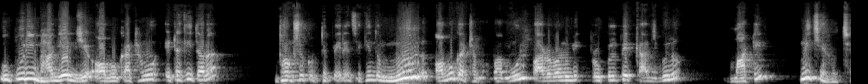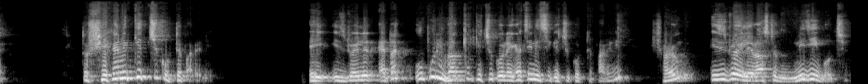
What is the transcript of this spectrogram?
উপরি ভাগের যে অবকাঠামো এটাকেই তারা ধ্বংস করতে পেরেছে? কিন্তু মূল অবকাঠামো বা মূল পারমাণবিক প্রকল্পের কাজগুলো মাটির নিচে হচ্ছে। তো সেখানে কিচ্ছু করতে পারেনি। এই ইসরায়েলের অ্যাটাক উপরিভাগকে কিছু করে গেছে, নিচে কিছু করতে পারেনি। স্বয়ং ইসরায়েলের রাষ্ট্রদূত নিজেই বলছেন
